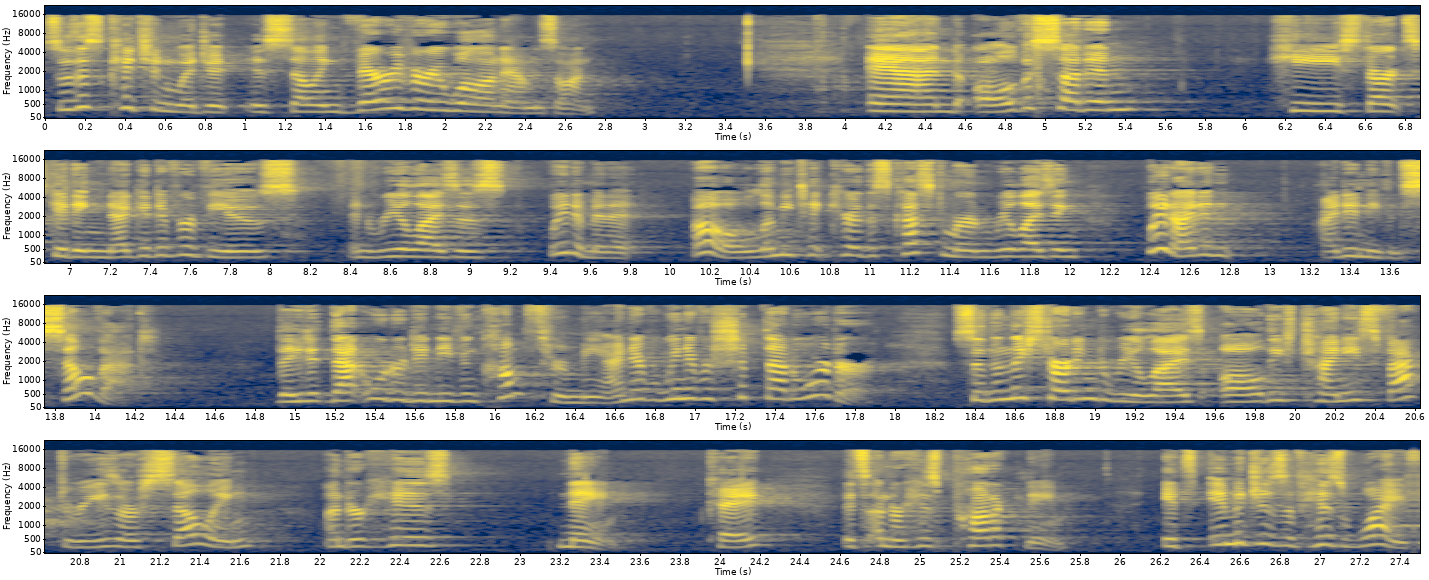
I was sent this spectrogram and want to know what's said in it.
So this kitchen widget is selling very, very well on Amazon. And all of a sudden, he starts getting negative reviews and realizes, wait a minute, oh, let me take care of this customer and realizing, wait, I didn't, I didn't even sell that. They, that order didn't even come through me. I never, we never shipped that order. So then they're starting to realize all these Chinese factories are selling under his name, okay? It's under his product name. It's images of his wife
